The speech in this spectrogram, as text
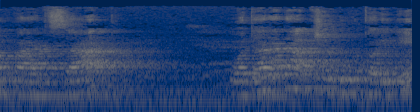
વર્ગમાં પાઠ સાત વધારાના અક્ષર દૂર કરીને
